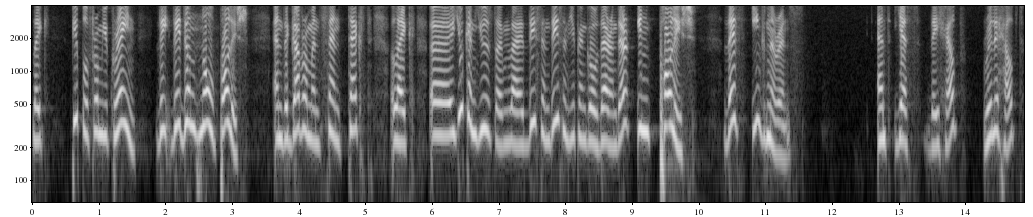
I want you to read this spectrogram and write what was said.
Like people from ukraine they, they don't know Polish. And the government sent text like, uh, you can use them like this and this, and you can go there and there in Polish. That's ignorance. And yes, they help, really helped,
